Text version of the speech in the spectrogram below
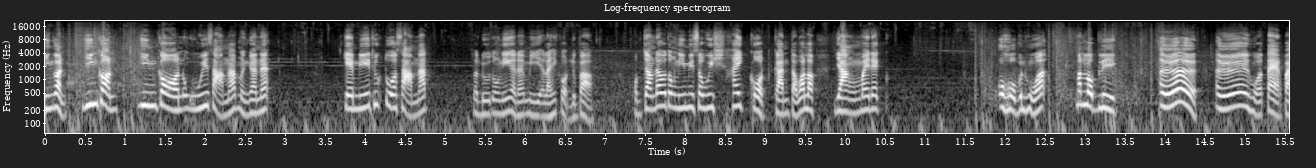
ยิงก่อน ยิงก่อน ยิงก่อนอุ้ยสามนัดเหมือนกันนะเกมนี้ทุกตัว3นัดเราดูตรงนี้กันนะมีอะไรให้กดหรือเปล่า ผมจำได้ว่าตรงนี้มีสวิชให้กดกัน แต่ว่าเรายังไม่ได้ โอ้โหบนหัว มันหลบหลีก เออ เออ หัวแตกไป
